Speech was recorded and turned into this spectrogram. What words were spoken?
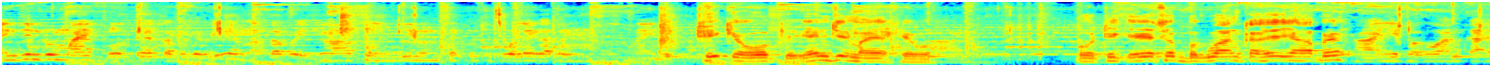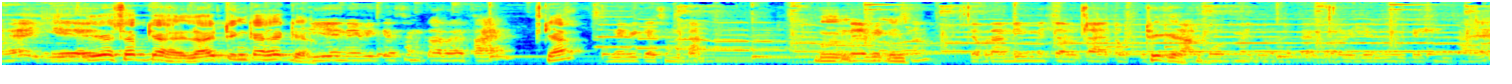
इंजन रूम माइक बोलते हैं कभी कभी मतलब यहाँ से इंजन रूम से कुछ बोलेगा तो नहीं ठीक है ओके इंजन माइक है वो। वो ठीक है ये सब भगवान का है यहाँ पे? हाँ ये भगवान का है ये ये सब क्या है? लाइटिंग का है क्या? ये नेविगेशन का रहता है। क्या? नेविगेशन का। हम्म, नेविगेशन जब रनिंग में चलता है तो ठीक है। में जो रहता है तो ये नेविगेशन का है।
